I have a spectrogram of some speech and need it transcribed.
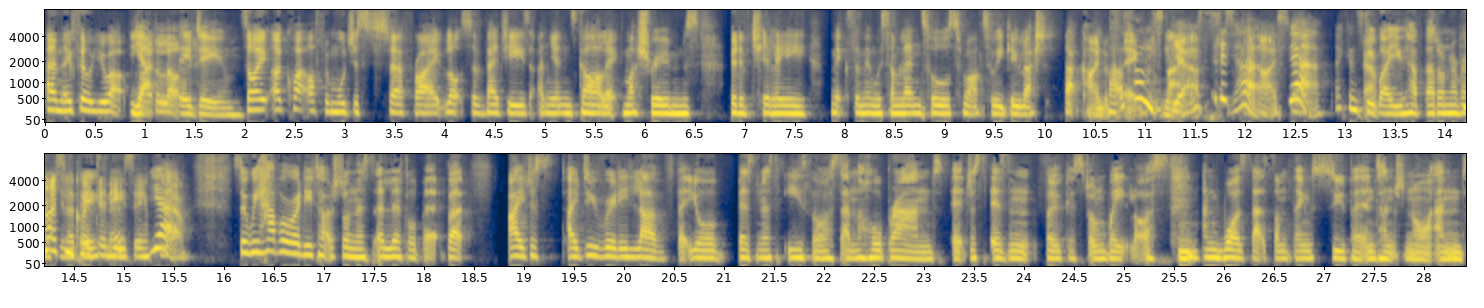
and they fill you up Yeah, quite a lot. they do. So I, I quite often will just stir fry lots of veggies, onions, garlic, mushrooms, bit of chili, mix them in with some lentils, tomato goulash, that kind of That thing. That sounds nice. Yeah, it is quite nice. Yeah. I can see Yeah. why you have that on a regular Nice and quick and basis. easy. Yeah. Yeah. So we have already touched on this a little bit, but I just I do really love that your business ethos and the whole brand it just isn't focused on weight loss. Mm. And was that something super intentional and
